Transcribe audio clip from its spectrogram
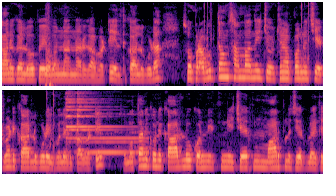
కానుక లోపే ఇవ్వనన్నారు కాబట్టి హెల్త్ కార్డులు కూడా. సో ప్రభుత్వం సంబంధించి వచ్చినప్పటి నుంచి ఎటువంటి కార్డులు కూడా ఇవ్వలేదు కాబట్టి సో మొత్తానికి కొన్ని కార్డులు కొన్నిటిని చేర్పు మార్పులు చేర్పులు అయితే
